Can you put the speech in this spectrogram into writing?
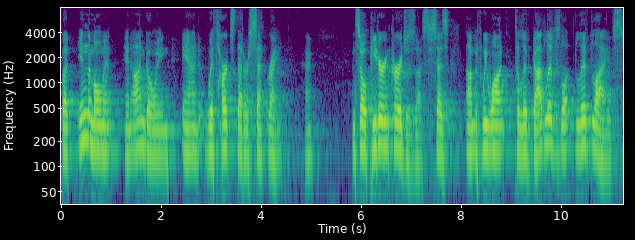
but in the moment and ongoing and with hearts that are set right, okay? And so Peter encourages us. He says, um, if we want to live God lives, lived lives,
